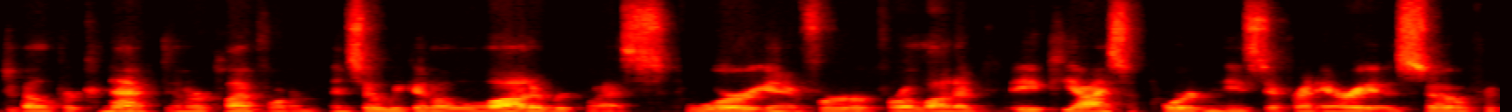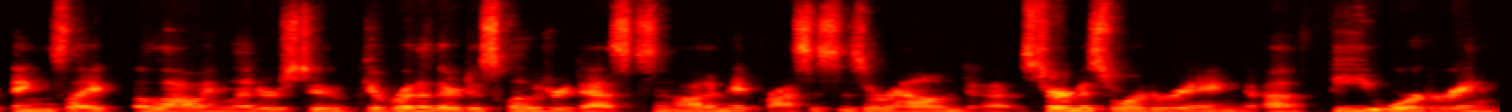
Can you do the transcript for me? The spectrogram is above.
Developer Connect in our platform. And so we get a lot of requests for, you know, for, for a lot of API support in these different areas. So for things like allowing lenders to get rid of their disclosure desks and automate processes around uh, service ordering, uh, fee ordering,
